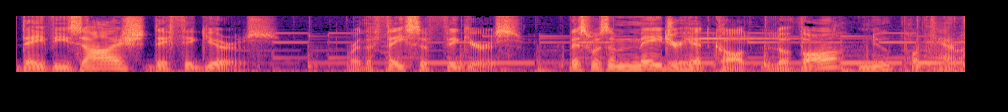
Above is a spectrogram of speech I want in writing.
Des Visages des Figures, or The Face of Figures. This was a major hit called Le Vent nous portera.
